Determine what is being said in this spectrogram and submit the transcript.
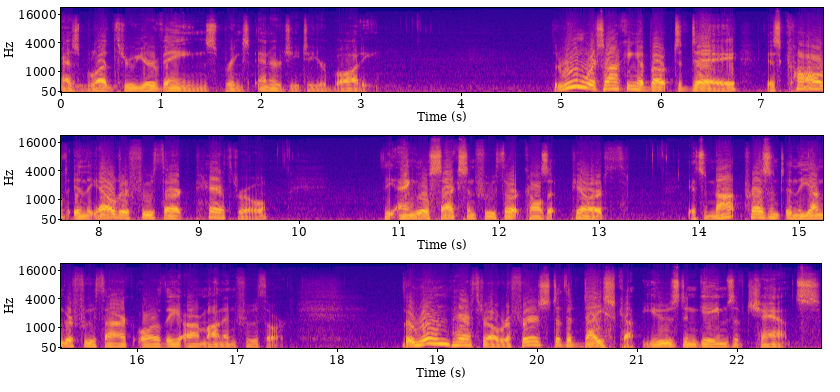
as blood through your veins brings energy to your body. The rune we're talking about today is called in the Elder Futhark Perthro. The Anglo-Saxon Futhark calls it Peorth. It's not present in the Younger Futhark or the Armanen Futhark. The rune Perthro refers to the dice cup used in games of chance.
